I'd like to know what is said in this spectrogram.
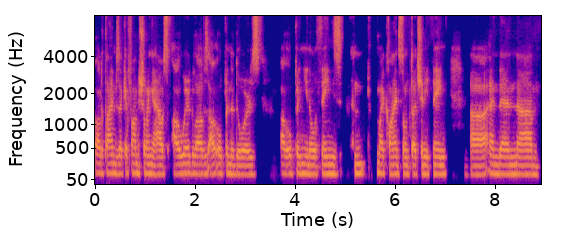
a lot of times, like if I'm showing a house, I'll wear gloves. I'll open the doors. I'll open, you know, things, and my clients don't touch anything. Uh, and then um,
